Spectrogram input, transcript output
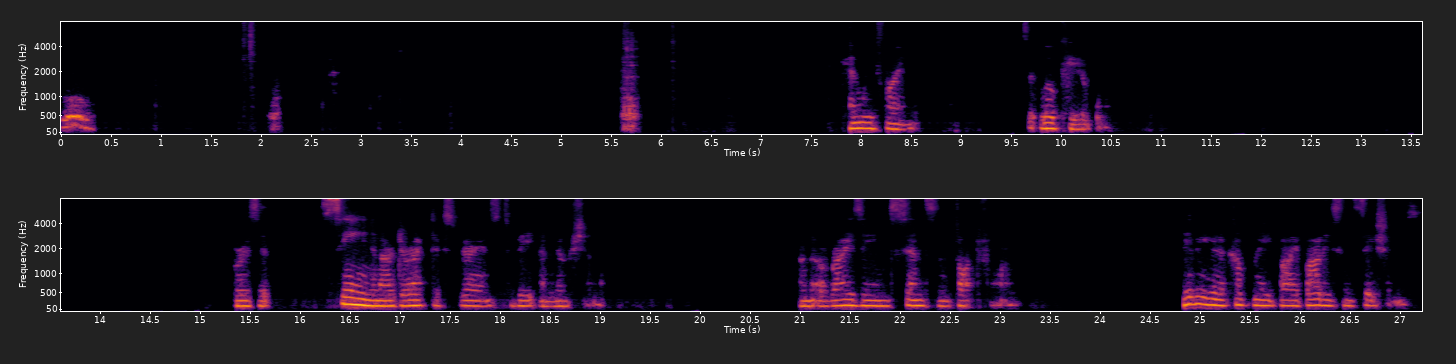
Can we find it? Is it locatable? Or is it seen in our direct experience to be a notion, an arising sense and thought form? maybe even accompanied by body sensations.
